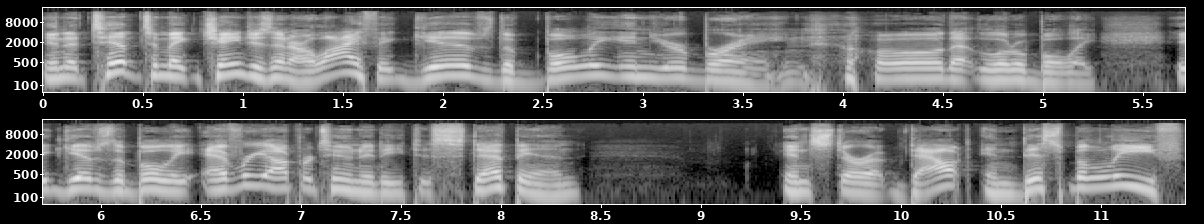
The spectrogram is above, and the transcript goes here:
and attempt to make changes in our life, it gives the bully in your brain, oh, that little bully, it gives the bully every opportunity to step in and stir up doubt and disbelief,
